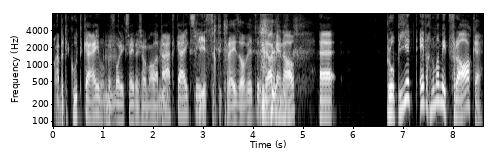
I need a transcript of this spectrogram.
aber der Good Guy, den wir vorhin gesagt haben, ist auch mal ein Ja. Bad Guy. Schließt sich der Kreis auch wieder. Ja, genau. äh, probiert einfach nur mit Fragen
